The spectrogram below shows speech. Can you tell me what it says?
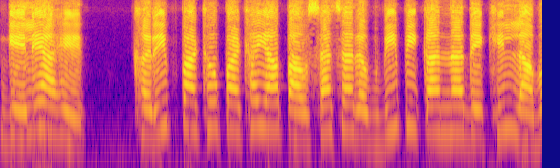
गेले आहेत. खरीप पाठोपाठ या पावसाचा रब्बी पिकांना देखील लाभ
